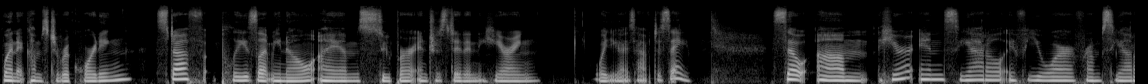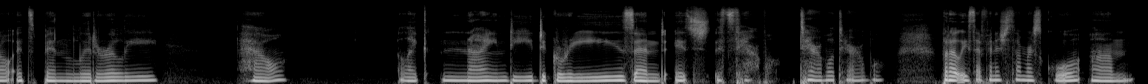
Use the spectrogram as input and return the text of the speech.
when it comes to recording stuff, please let me know. I am super interested in hearing what you guys have to say. So, um, here in Seattle, if you are from Seattle, it's been literally hell, like 90 degrees, and it's it's terrible, terrible, terrible. But at least I finished summer school. Um,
